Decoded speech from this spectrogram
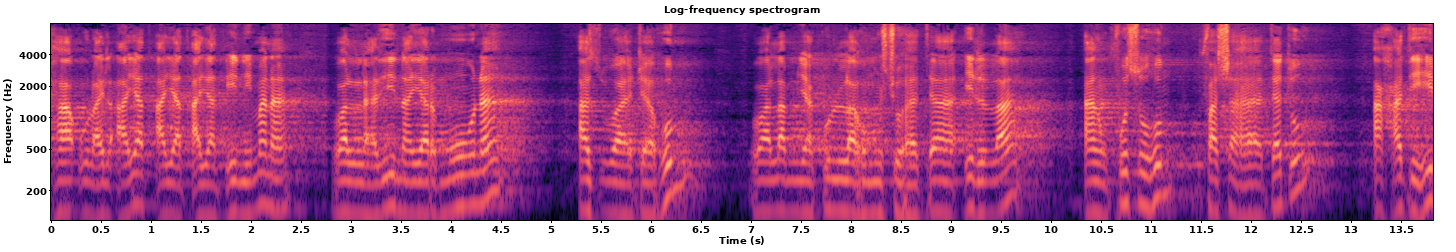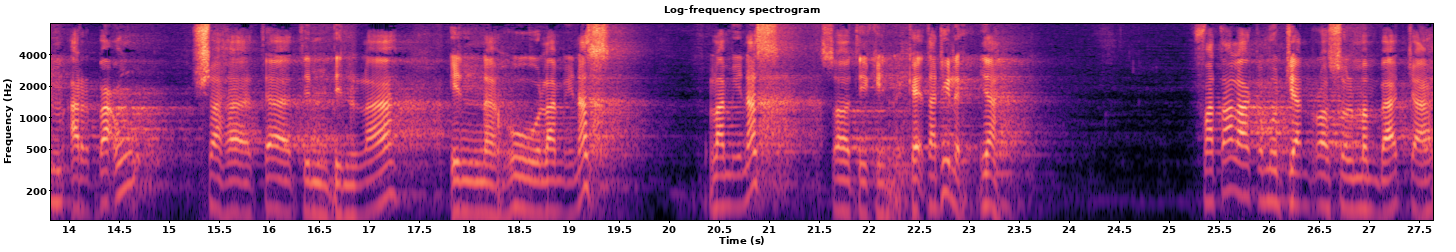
haulail ayat ayat-ayat ini mana? Walladzina yarmuna azwajahum walam yakul lahum syuhada illa anfusuhum fasyahadatu ahadihim arba'u syahadatin billah innahu laminas laminas sotikin. Kayak tadi lah, ya. Fatalah kemudian Rasul membaca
